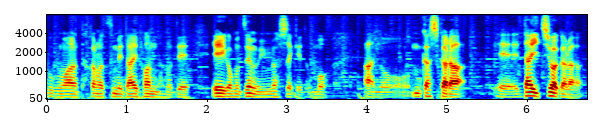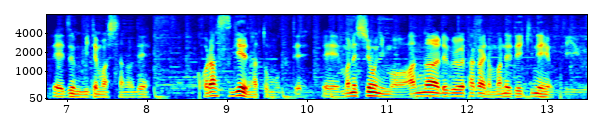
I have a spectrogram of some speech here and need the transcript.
僕もあの鷹の爪大ファンなので映画も全部見ましたけどもあの昔から、えー、第1話から、えー、全部見てましたのでこれはすげえなと思って、えー、真似しようにもあんなレベルが高いの真似できねえよっていう、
